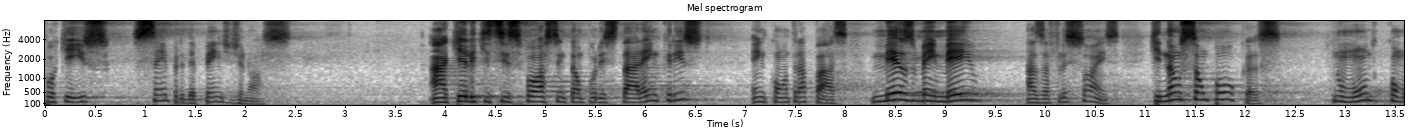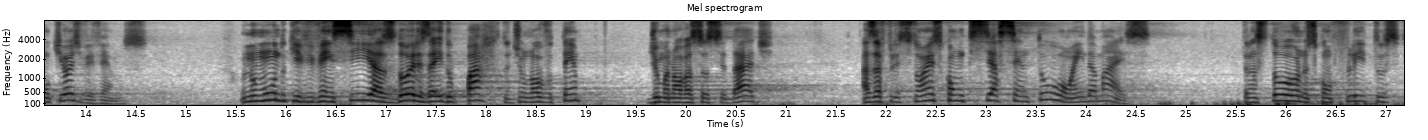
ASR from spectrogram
porque isso sempre depende de nós. Aquele que se esforça então por estar em Cristo, encontra a paz, mesmo em meio às aflições que não são poucas no mundo como o que hoje vivemos. No mundo que vivencia as dores aí do parto de um novo tempo, de uma nova sociedade, as aflições como que se acentuam ainda mais. Transtornos, conflitos,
